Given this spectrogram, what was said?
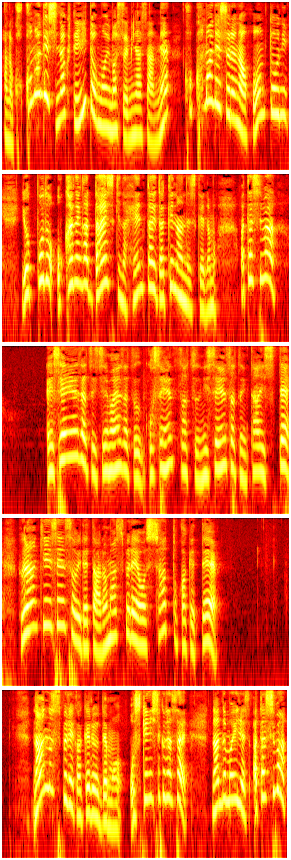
あの、ここまでしなくていいと思います。皆さんね。ここまでするのは本当によっぽどお金が大好きな変態だけなんですけれども、私は、え、千円札、一万円札、五千円札、二千円札に対して、フランキンセンスを入れたアロマスプレーをシャッとかけて、何のスプレーかけるでもお好きにしてください。何でもいいです。私は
